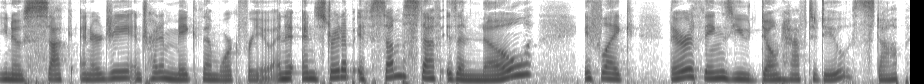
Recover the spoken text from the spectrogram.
you know, suck energy and try to make them work for you. And and straight up if some stuff is a no, if like there are things you don't have to do, stop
